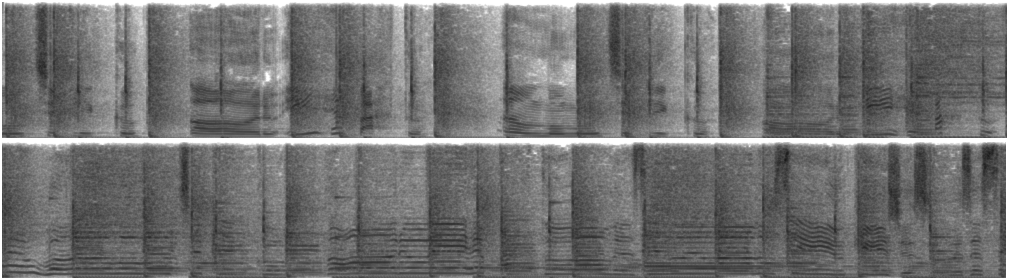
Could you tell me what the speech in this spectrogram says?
multiplico, oro e reparto. Amo, multiplico, oro e reparto. Eu amo, multiplico, oro e reparto ao Brasil. Eu anuncio que Jesus é Senhor.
